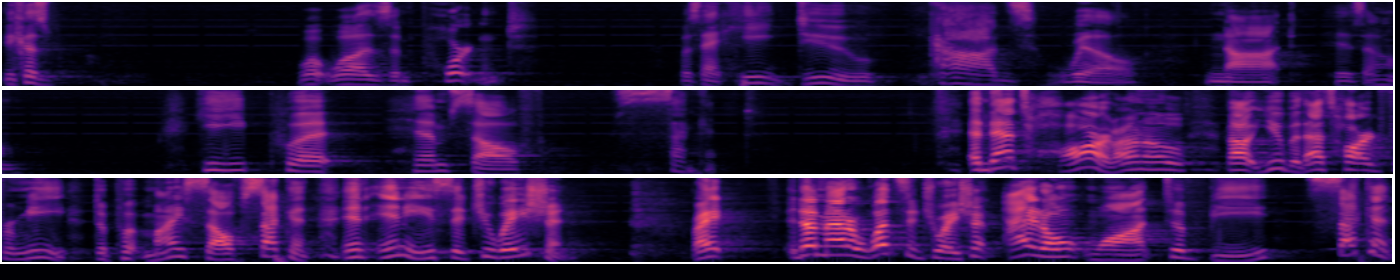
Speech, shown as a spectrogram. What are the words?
Because what was important was that he do God's will, not his own. He put himself second. And that's hard. I don't know about you, but that's hard for me to put myself second in any situation, right? It doesn't matter what situation, I don't want to be second.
